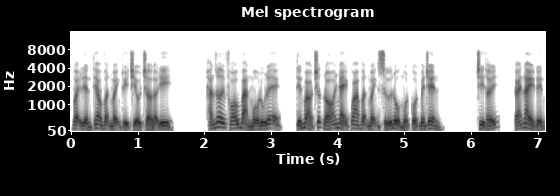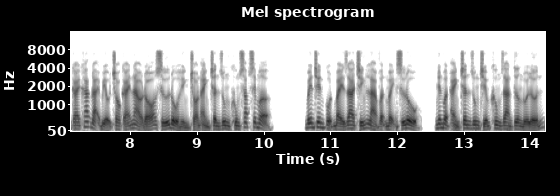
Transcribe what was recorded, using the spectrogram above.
vậy liền theo vận mệnh thủy triều chờ đợi đi. Hắn rơi phó bản mô đủ lệ, tiến vào trước đó nhảy qua vận mệnh sứ đổ một cột bên trên chỉ thấy, cái này đến cái khác đại biểu cho cái nào đó sứ đồ hình tròn ảnh chân dung không sắp xếp mở. Bên trên cột bày ra chính là vận mệnh sứ đồ, nhân vật ảnh chân dung chiếm không gian tương đối lớn,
